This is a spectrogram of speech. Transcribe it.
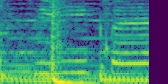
I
